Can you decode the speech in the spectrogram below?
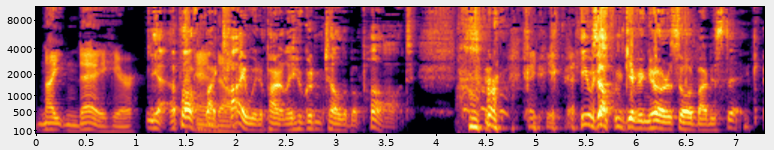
night and day here. Yeah, apart from by uh, Tywin, apparently, who couldn't tell them apart. he was often giving her a sword by mistake.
